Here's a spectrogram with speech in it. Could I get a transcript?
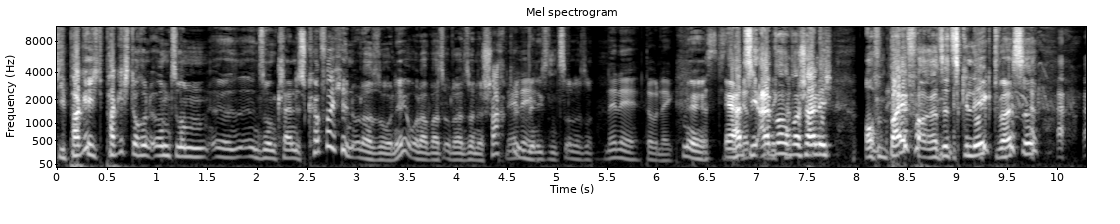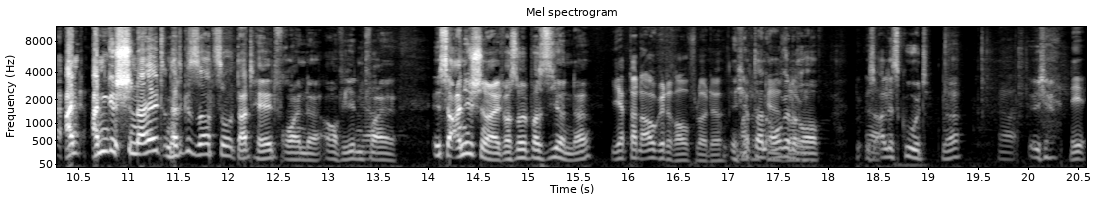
die packe ich, packe ich doch in irgend so ein, äh, in so ein kleines Köfferchen oder so, ne? Oder was? Oder so eine Schachtel nee, nee. wenigstens oder so. Nee, nee, Dominik. Nee. Er hat sie einfach wahrscheinlich auf den Beifahrersitz gelegt, weißt du? An, angeschnallt und hat gesagt, so, das hält, Freunde, auf jeden ja. Fall. Ist ja angeschnallt, was soll passieren, ne? Ihr habt da ein Auge drauf, Leute. Ich hab da ein Auge Sorgen. drauf. Ist ja. alles gut, ne? Ja. Ich, nee,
